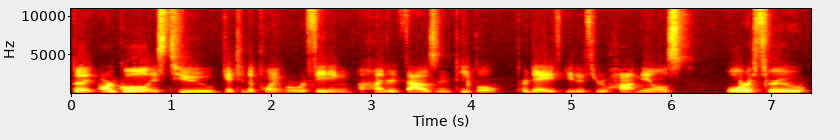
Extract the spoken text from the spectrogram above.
But our goal is to get to the point where we're feeding 100,000 people per day, either through hot meals or through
